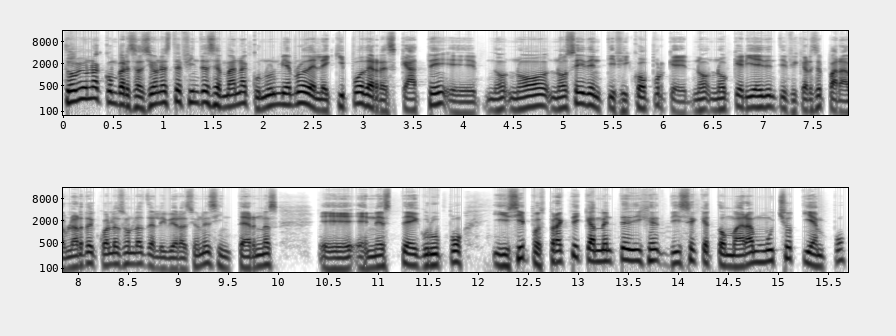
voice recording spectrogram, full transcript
tuve una conversación este fin de semana con un miembro del equipo de rescate. Eh, no, no, no se identificó porque no, no quería identificarse para hablar de cuáles son las deliberaciones internas eh, en este grupo. Y sí, pues prácticamente dije, dice que tomará mucho tiempo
